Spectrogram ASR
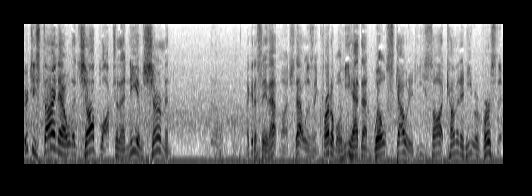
Richie Stein now with a chop block to the knee of Sherman. I gotta say that much. That was incredible. He had that well scouted. He saw it coming and he reversed it.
